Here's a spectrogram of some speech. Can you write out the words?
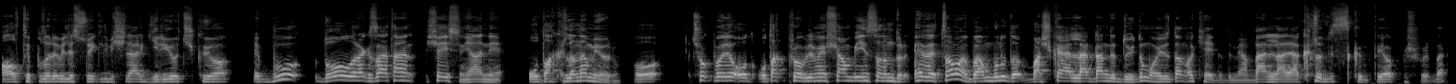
altyapılara bile sürekli bir şeyler giriyor çıkıyor. E bu doğal olarak zaten şeysin yani odaklanamıyorum. O çok böyle odak problemi yaşayan bir insanımdır. Evet ama ben bunu da başka yerlerden de duydum. O yüzden okey dedim ya. Benle alakalı bir sıkıntı yokmuş burada.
